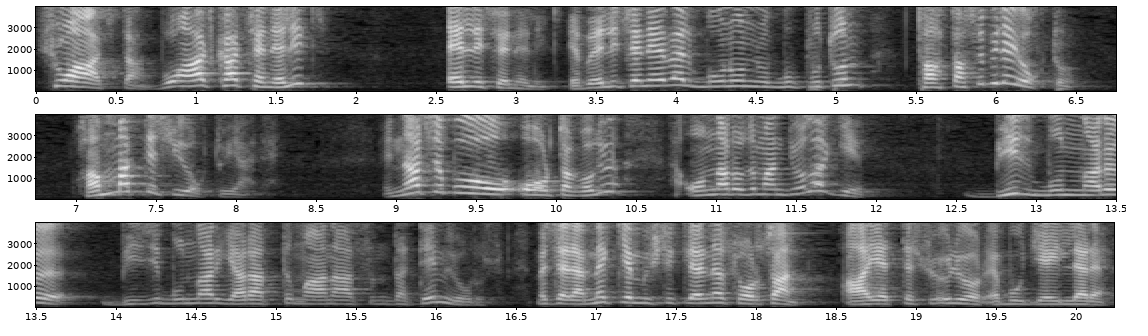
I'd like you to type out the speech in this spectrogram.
Şu ağaçtan. Bu ağaç kaç senelik? 50 senelik. E 50 sene evvel bunun bu putun tahtası bile yoktu. Ham maddesi yoktu yani. E nasıl bu ortak oluyor? Onlar o zaman diyorlar ki biz bunları bizi bunlar yarattı manasında demiyoruz. Mesela Mekke müşriklerine sorsan Ayette söylüyor Ebu Cehillere.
